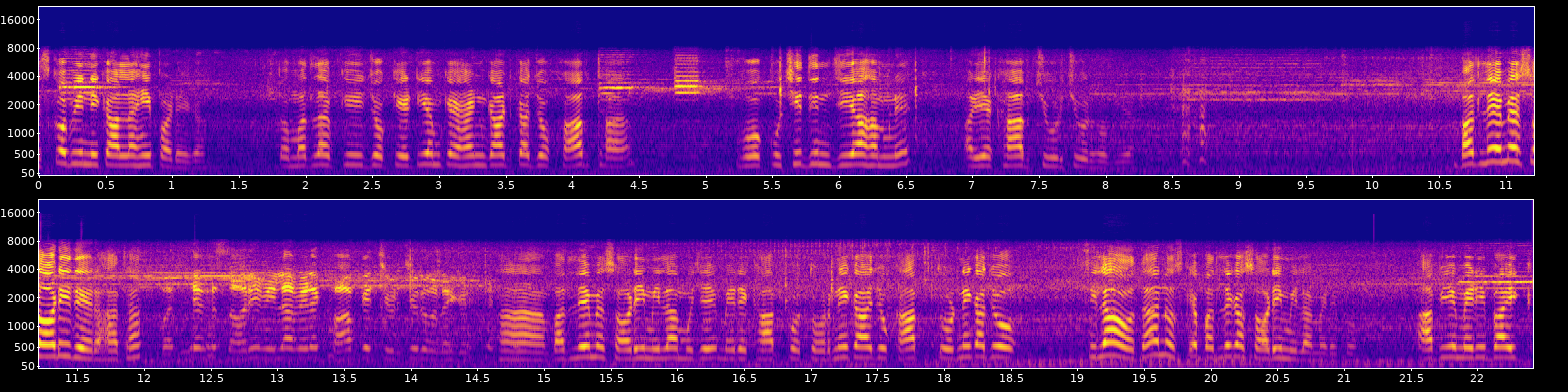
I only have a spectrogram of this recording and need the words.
इसको भी निकालना ही पड़ेगा। तो मतलब कि जो के के हैंड गार्ड का जो ख्वाब था वो कुछ ही दिन जिया हमने और ये ख्वाब चूर चूर हो गया। बदले में सॉरी दे रहा था। बदले में सॉरी मिला मेरे ख्वाब के चिड़चिड़ होने के। हाँ बदले में सॉरी मिला मुझे मेरे खाप को तोड़ने का जो ख्वाब तोड़ने का जो सिला होता है ना उसके बदले का सॉरी मिला मेरे को। अब ये मेरी बाइक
